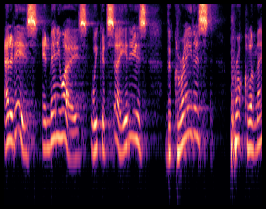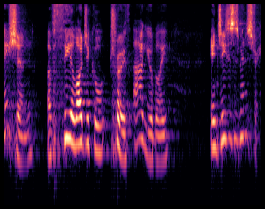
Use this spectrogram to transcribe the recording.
And it is, in many ways, we could say, it is the greatest proclamation of theological truth, arguably, in Jesus' ministry.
